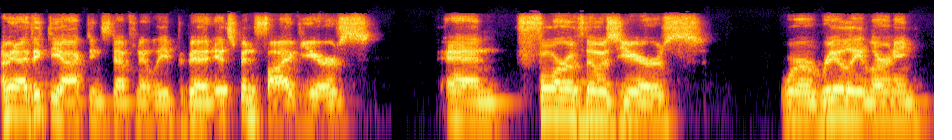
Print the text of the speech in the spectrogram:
I mean, I think the acting's definitely been it's been five years. And four of those years were really learning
